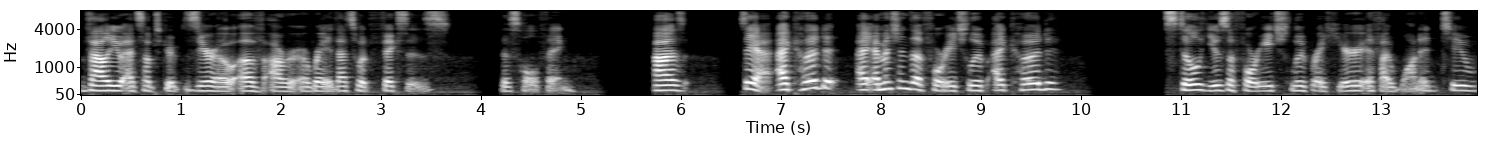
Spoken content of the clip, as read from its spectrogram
value at subscript zero of our array, that's what fixes this whole thing. Uh, so yeah, I could, I, I mentioned the for each loop. I could still use a for each loop right here if I wanted to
